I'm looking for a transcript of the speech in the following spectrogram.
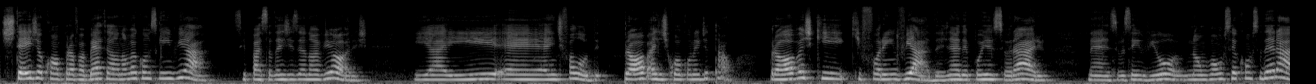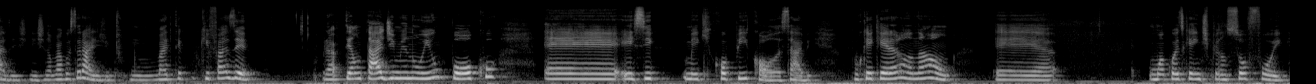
esteja com a prova aberta, ela não vai conseguir enviar, se passar das 19 horas. E aí, é, a gente falou, prova, a gente colocou no edital, provas que, que forem enviadas, né, depois desse horário, né, se você enviou, não vão ser consideradas. A gente não vai considerar, a gente não vai ter o que fazer. Para tentar diminuir um pouco é, esse meio que copia e cola, sabe? Porque, querendo ou não, é, uma coisa que a gente pensou foi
